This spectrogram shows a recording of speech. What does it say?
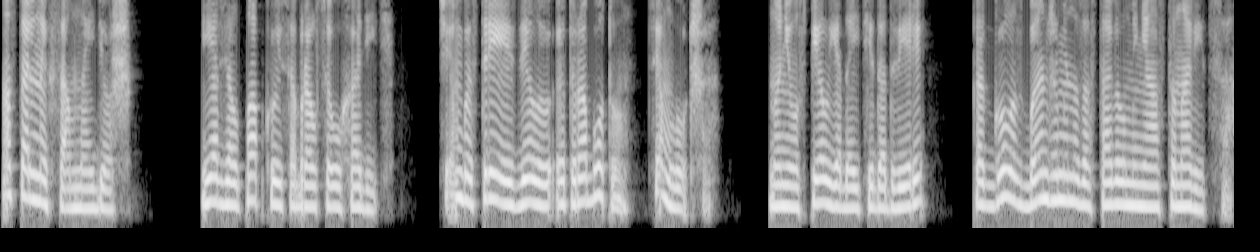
остальных сам найдешь. Я взял папку и собрался уходить. Чем быстрее сделаю эту работу, тем лучше. Но не успел я дойти до двери, как голос Бенджамина заставил меня остановиться.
